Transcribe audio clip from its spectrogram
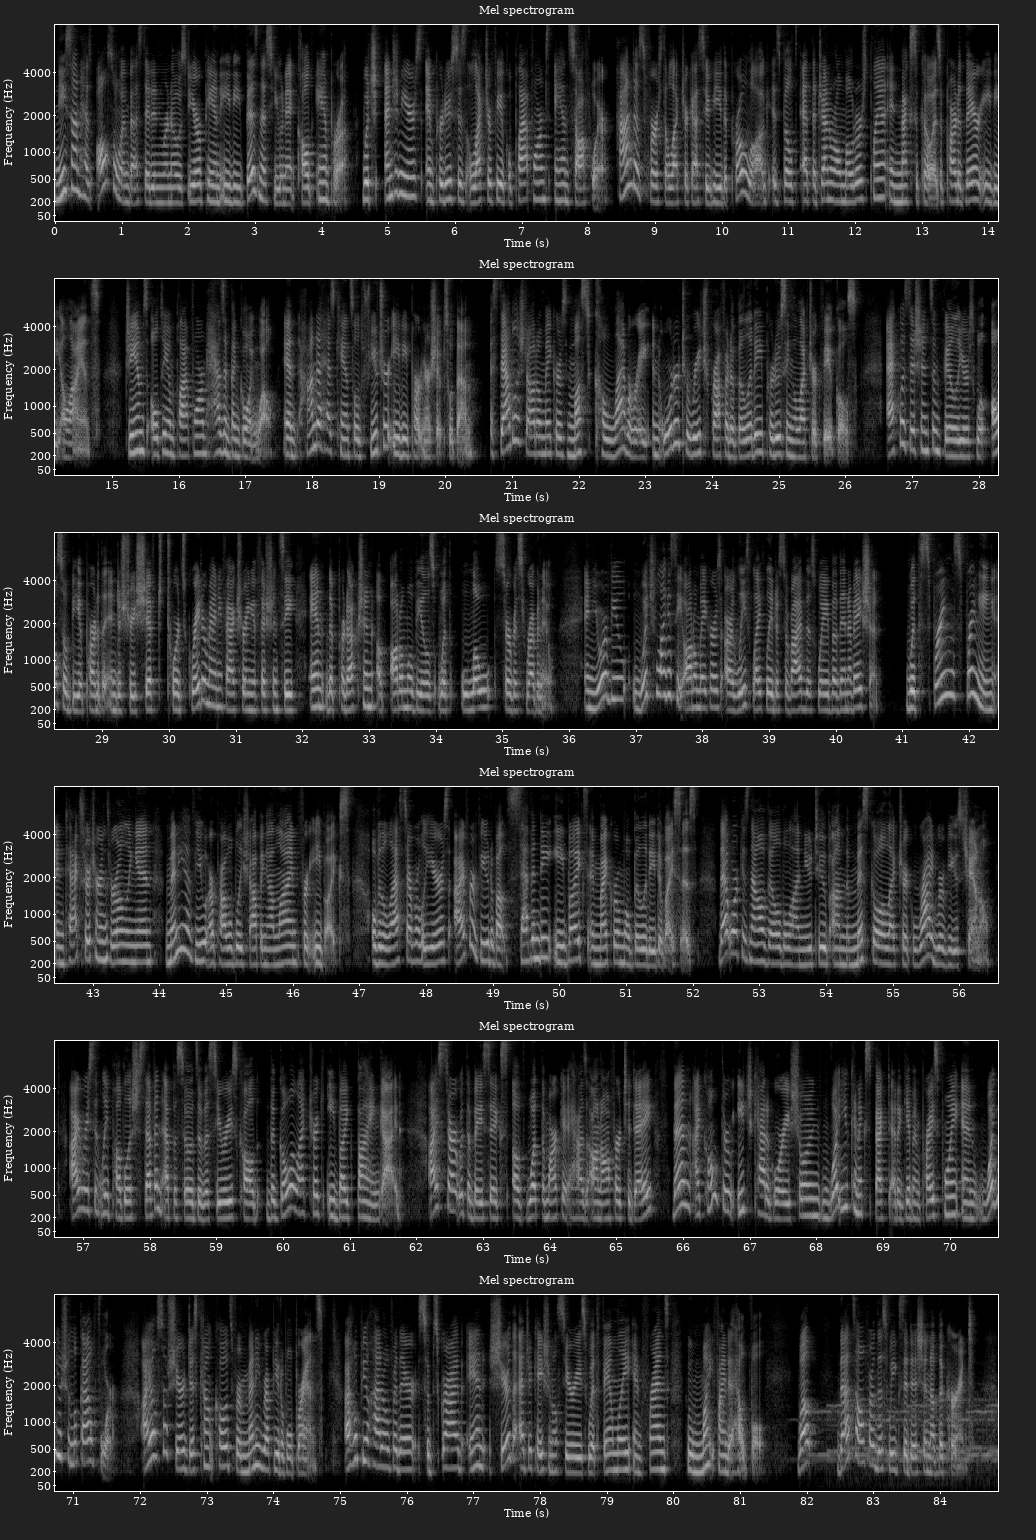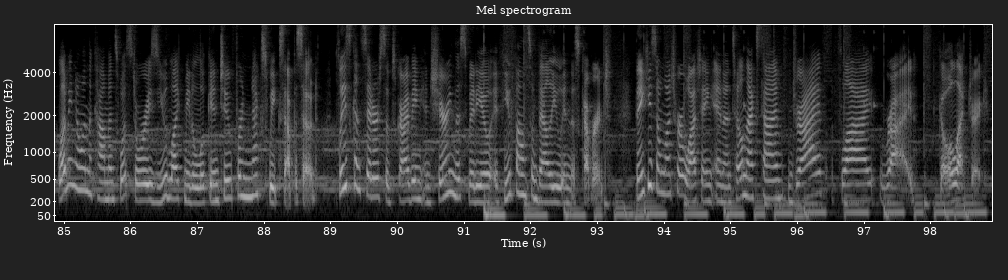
Nissan has also invested in Renault's European EV business unit called Ampere, which engineers and produces electric vehicle platforms and software. Honda's first electric SUV, the Prologue, is built at the General Motors plant in Mexico as a part of their EV alliance. GM's Ultium platform hasn't been going well, and Honda has canceled future EV partnerships with them. Established automakers must collaborate in order to reach profitability producing electric vehicles. Acquisitions and failures will also be a part of the industry's shift towards greater manufacturing efficiency and the production of automobiles with low service revenue. In your view, which legacy automakers are least likely to survive this wave of innovation? With spring springing and tax returns rolling in, many of you are probably shopping online for e-bikes. Over the last several years, I've reviewed about 70 e-bikes and micro-mobility devices. That work is now available on YouTube on the Miss GoElectric Ride Reviews channel. I recently published seven episodes of a series called The Go Electric E-Bike Buying Guide. I start with the basics of what the market has on offer today. Then I comb through each category showing what you can expect at a given price point and what you should look out for. I also share discount codes for many reputable brands. I hope you'll head over there, subscribe, and share the educational series with family and friends who might find it helpful. Well, that's all for this week's edition of The Current. Let me know in the comments what stories you'd like me to look into for next week's episode. Please consider subscribing and sharing this video if you found some value in this coverage. Thank you so much for watching, and until next time, drive, fly, ride. Go electric.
